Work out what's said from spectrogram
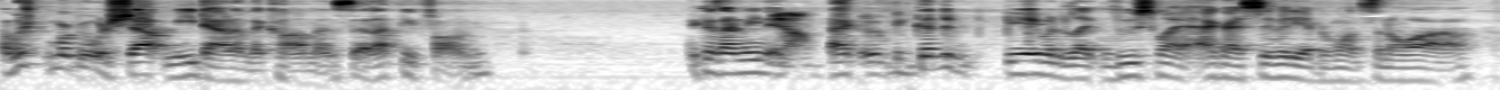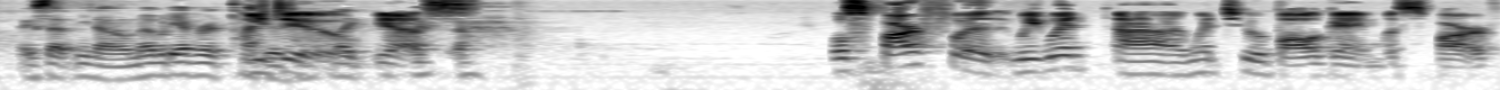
I wish more people would shout me down in the comments. Though. That'd be fun. Because I mean, it, Yeah. it would be good to be able to like loose my aggressivity every once in a while. Except you know, nobody ever touches. You do, like, yes. like, Well, Sparf. We went uh, went to a ball game with Sparf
